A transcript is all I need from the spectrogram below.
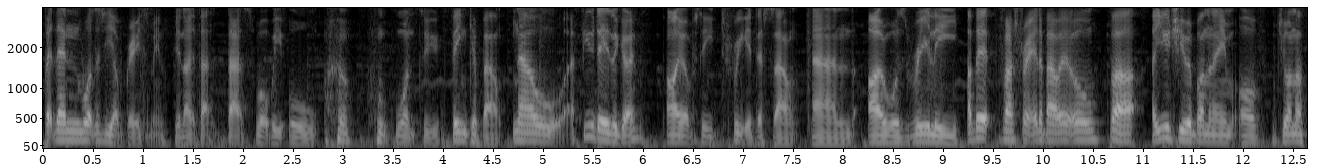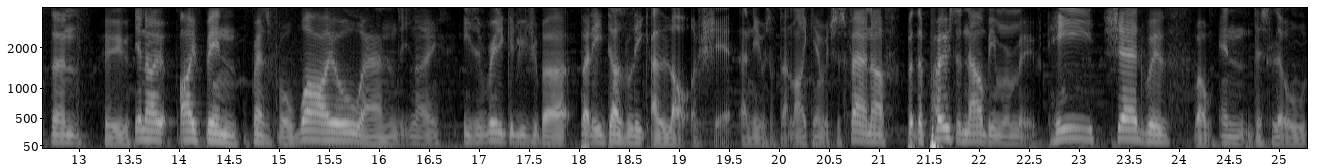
but then what does the upgrades mean? You know, that that's what we all want to think about. Now, a few days ago, I obviously tweeted this out and I was really a bit frustrated about it all. But a YouTuber by the name of Jonathan, who, you know, I've been friends for a while and, you know, He's a really good YouTuber, but he does leak a lot of shit, and Ubisoft don't like him, which is fair enough. But the post has now been removed. He shared with, well, in this little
